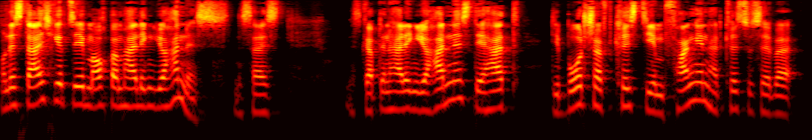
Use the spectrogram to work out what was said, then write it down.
Und das gleiche gibt es eben auch beim heiligen Johannes. Das heißt, es gab den heiligen Johannes, der hat die Botschaft Christi empfangen, hat Christus selber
